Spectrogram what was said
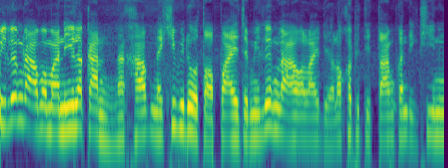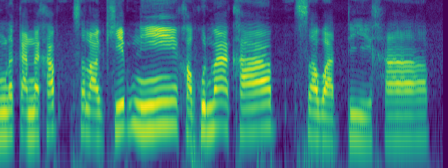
มีเรื่องราวประมาณนี้แล้วกันนะครับ ในคลิปวิดีโอต่อไปจะมีเรื่องราวอะไร เดี๋ยวเราค่อยไปติดตามกันอีกทีนึงแล้วกันนะครับสำหรับคลิปนี้ขอบคุณมากครับ สวัสดีครับ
